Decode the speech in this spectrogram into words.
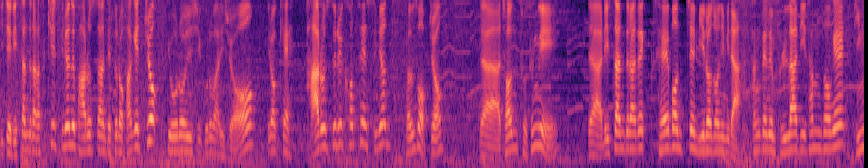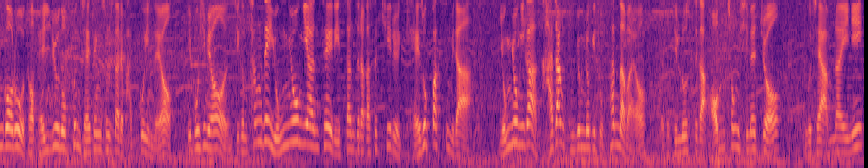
이제 리산드라가 스킬 쓰면은 바루스한테 들어가겠죠? 요런 식으로 말이죠. 이렇게 바루스를 커트했으면 변수 없죠. 자 전투 승리. 자 리산드라 덱 세 번째 미러전입니다. 상대는 블라디 삼성의 딩거로 더 밸류 높은 재생술사를 받고 있네요. 이 보시면 지금 상대 용용이한테 리산드라가 스킬을 계속 박습니다 용용이가 가장 공격력이 높았나봐요 그래서 딜로스가 엄청 심했죠 그리고 제 앞라인이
